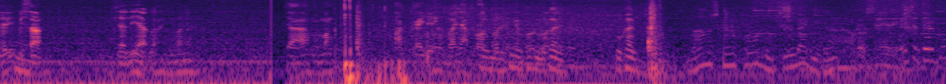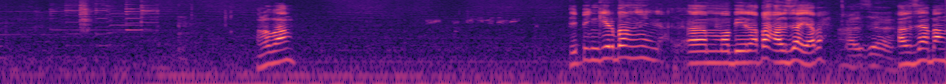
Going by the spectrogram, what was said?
jadi bisa bisa lihat lah gimana ya memang pakainya banyak dengan protokol bukan bukan Bagus kan produk sendiri kan. Itu telepon. Halo bang. Di pinggir bang, ini eh, mobil apa? Alza ya apa? Alza. Alza bang.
